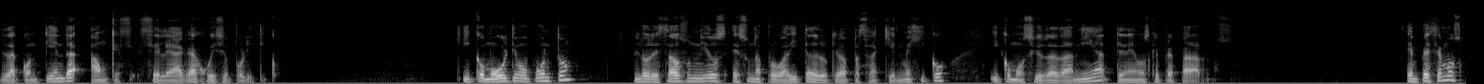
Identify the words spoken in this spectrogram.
de la contienda, aunque se le haga juicio político. Y como último punto, lo de Estados Unidos es una probadita de lo que va a pasar aquí en México y como ciudadanía tenemos que prepararnos. Empecemos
